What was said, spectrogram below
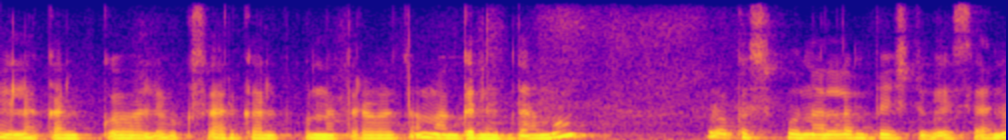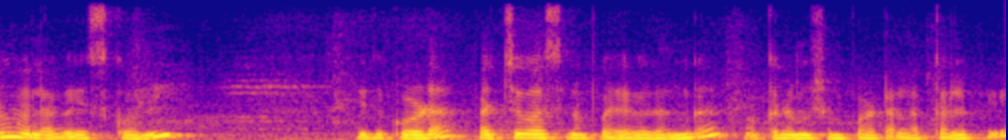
ఇలా కలుపుకోవాలి. ఒకసారి కలుపుకున్న తర్వాత మగ్గనిద్దాము. ఇప్పుడు ఒక స్పూన్ అల్లం పేస్ట్ వేసాను. అలా వేసుకొని ఇది కూడా పచ్చివాసన పోయే విధంగా ఒక నిమిషం పాటు అలా కలిపి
